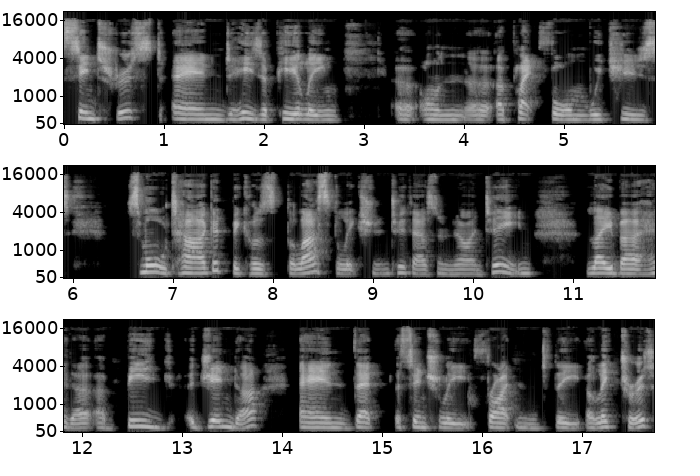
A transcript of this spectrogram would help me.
centrist, and he's appealing uh, on a platform which is small target because the last election in 2019, Labor had a, a big agenda and that essentially frightened the electorate.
